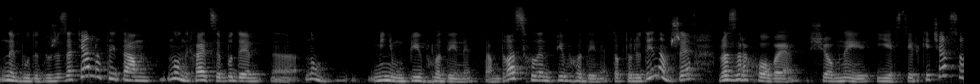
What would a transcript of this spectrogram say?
не буде дуже затягнутий. Там ну нехай це буде ну мінімум півгодини, там 20 хвилин, півгодини. Тобто людина вже розраховує, що в неї є стільки часу,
